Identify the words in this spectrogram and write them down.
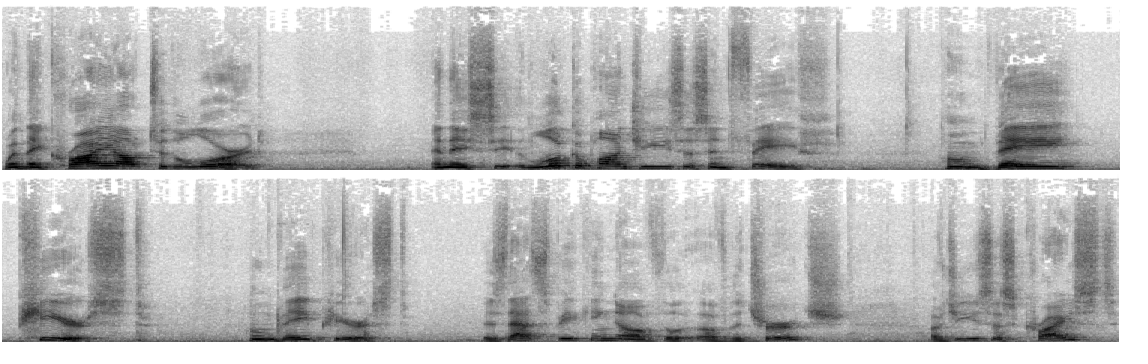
When they cry out to the Lord and they see, look upon Jesus in faith, whom they pierced, whom they pierced. Is that speaking of the, of the church, of Jesus Christ?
